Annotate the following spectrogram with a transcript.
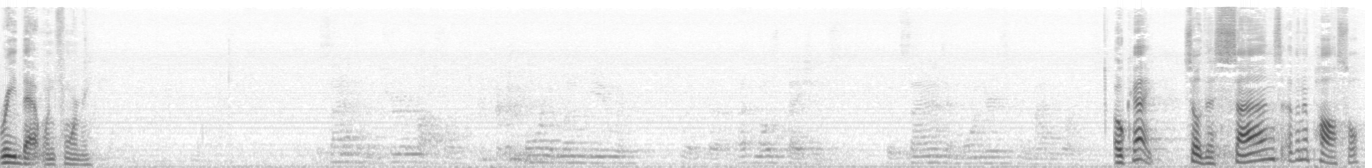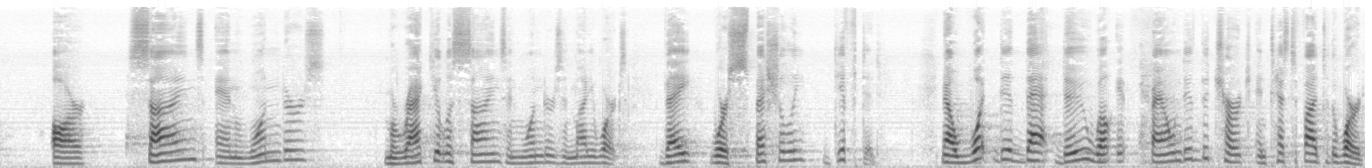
read that one for me. Okay, so the signs of an apostle are signs and wonders, miraculous signs and wonders and mighty works. They were specially gifted. Now, what did that do? Well, it founded the church and testified to the word.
